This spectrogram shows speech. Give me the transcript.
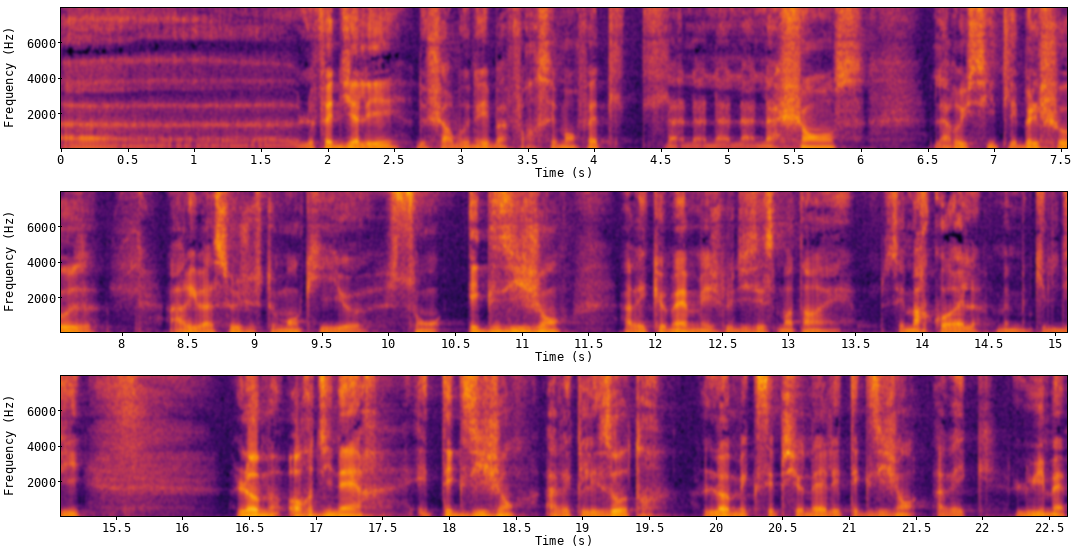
euh, le fait d'y aller, de charbonner, bah forcément, en fait, la- la- la chance, la réussite, les belles choses arrivent à ceux justement qui euh, sont exigeants avec eux-mêmes. Et je le disais ce matin, et c'est Marc Aurel même qui le dit, l'homme ordinaire est exigeant avec les autres, l'homme exceptionnel est exigeant avec lui-même.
